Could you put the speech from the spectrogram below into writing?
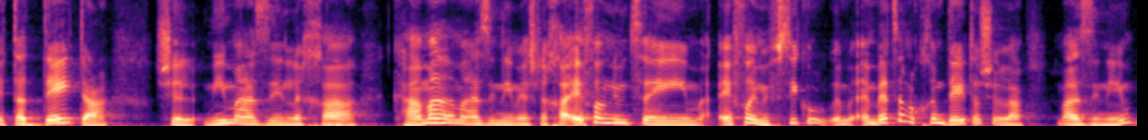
את הדאטה של מי מאזין לך, כמה מאזינים יש לך, איפה הם נמצאים, איפה הם הפסיקו, הם, הם בעצם לוקחים דאטה של המאזינים,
